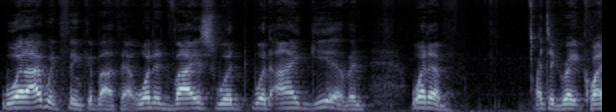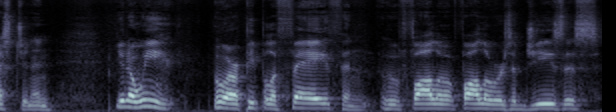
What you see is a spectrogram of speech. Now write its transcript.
what I would think about that. What advice would, would I give? And what a, that's a great question. And, you know, we who are people of faith and who follow followers of Jesus,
